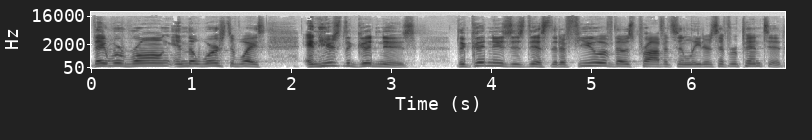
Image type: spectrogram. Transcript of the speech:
They were wrong in the worst of ways. And here's the good news the good news is this that a few of those prophets and leaders have repented.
